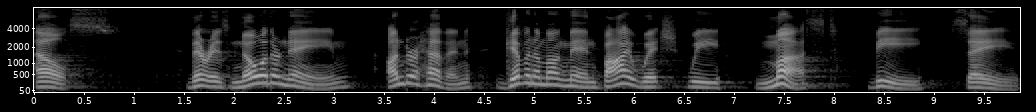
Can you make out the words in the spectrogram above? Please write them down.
else. There is no other name under heaven given among men by which we must be saved.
